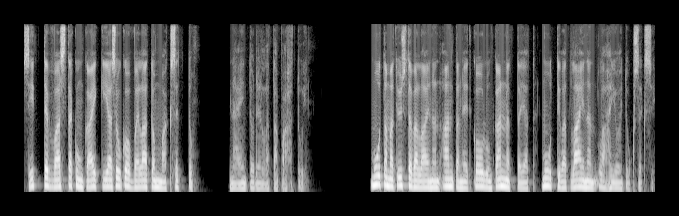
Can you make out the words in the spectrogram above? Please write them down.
sitten vasta kun kaikki asukon velat on maksettu. Näin todella tapahtui. Muutamat ystävälainan antaneet koulun kannattajat muuttivat lainan lahjoitukseksi.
